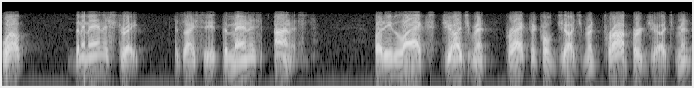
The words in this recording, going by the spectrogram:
Well, the man is straight, as I see it. The man is honest, but he lacks judgment, practical judgment, proper judgment,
